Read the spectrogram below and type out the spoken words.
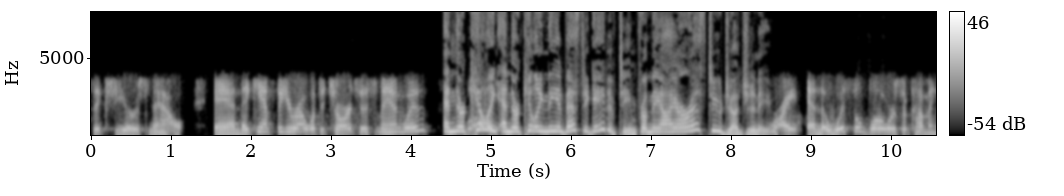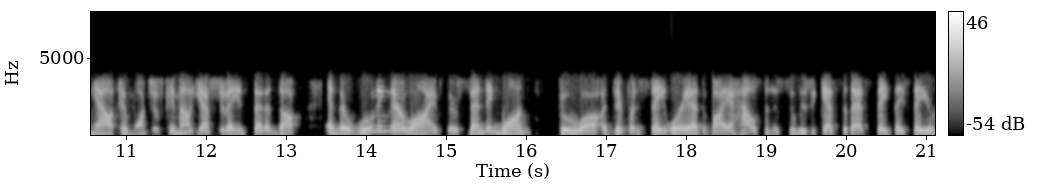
six years now. And they can't figure out what to charge this man with. And they're killing and they're killing the investigative team from the IRS too, Judge Jeanine. Right. And the whistleblowers are coming out, and one just came out yesterday and said enough. And they're ruining their lives. They're sending one to uh, a different state where he had to buy a house, and as soon as he gets to that state, they say you're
